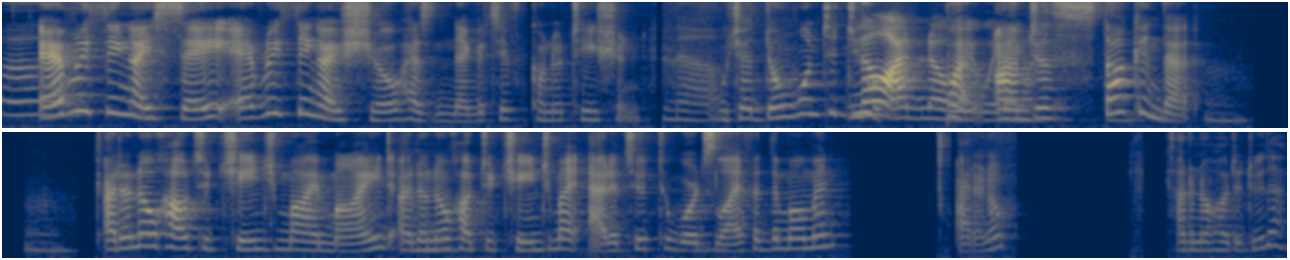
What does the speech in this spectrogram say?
Uh, everything I say, everything I show has negative connotation, no. which I don't want to do. No, I no, but we, we I'm want to. just stuck in that. Mm. I don't know how to change my mind. I don't know Mm. how to change my attitude towards life at the moment. I don't know. I don't know how to do that.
